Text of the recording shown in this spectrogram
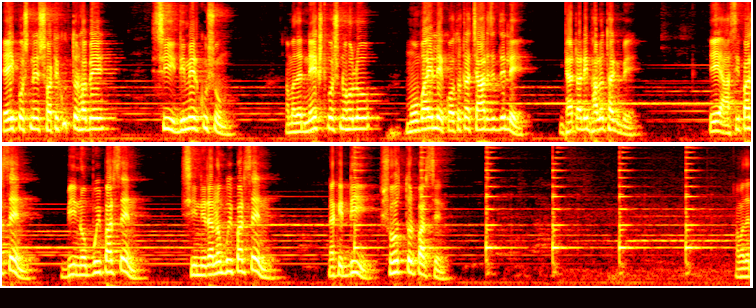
এই প্রশ্নের সঠিক উত্তর হবে সি, ডিমের কুসুম। আমাদের নেক্সট প্রশ্ন হলো, মোবাইলে কতটা চার্জ দিলে ব্যাটারি ভালো থাকবে? এ আশি পার্সেন্ট, বি নব্বই পার্সেন্ট, সি নিরানব্বই পার্সেন্ট, নাকি ডি সত্তর পার্সেন্ট? আমাদের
